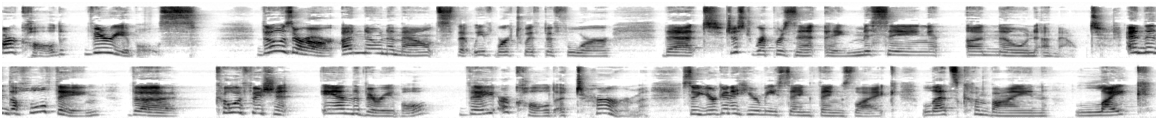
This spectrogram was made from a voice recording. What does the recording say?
are called variables. Those are our unknown amounts that we've worked with before that just represent a missing unknown amount. And then the whole thing, the coefficient and the variable they are called a term. So you're going to hear me saying things like, let's combine like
